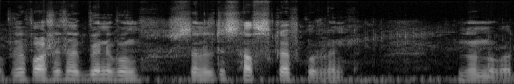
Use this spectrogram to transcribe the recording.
আপনারা পাশে থাকবেন এবং চ্যানেলটি সাবস্ক্রাইব করবেন। ধন্যবাদ।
